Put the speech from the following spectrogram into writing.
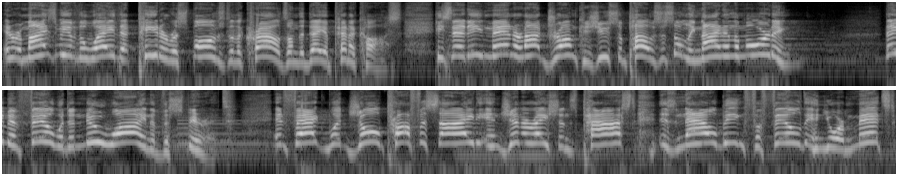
It reminds me of the way that Peter responds to the crowds on the day of Pentecost. He said, These men are not drunk as you suppose. It's only nine in the morning. They've been filled with the new wine of the Spirit. In fact, what Joel prophesied in generations past is now being fulfilled in your midst,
